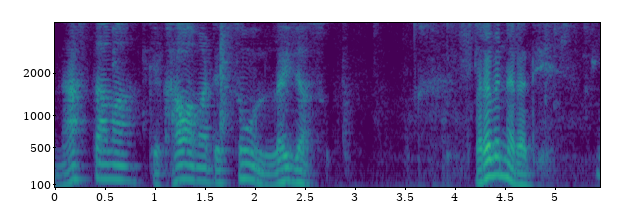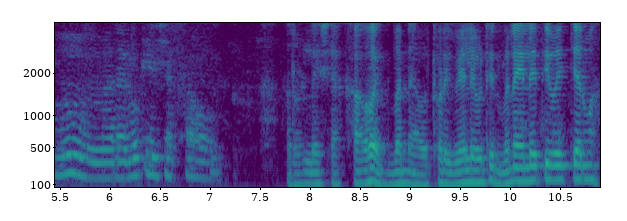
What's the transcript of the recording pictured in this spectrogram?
નાસ્તામાં કે ખાવા માટે શું લઈ જાશું? બરાબર ને રાધી? રોટલી શાક ખાવો રોટલી શાક ખાવા હોય બનાવો થોડી વહેલી ઉઠીને બનાવી લેતી હોય અત્યારમાં.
